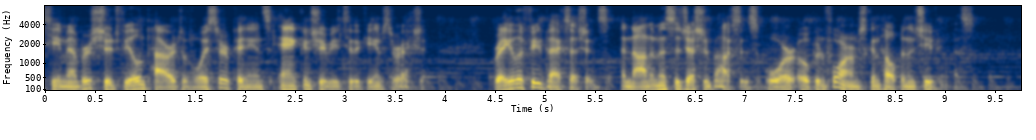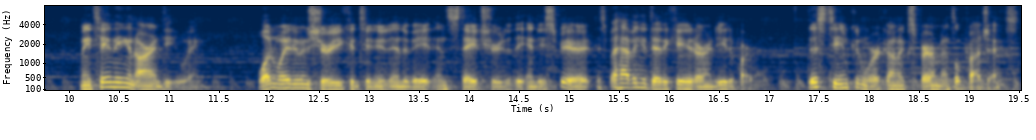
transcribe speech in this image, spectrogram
Team members should feel empowered to voice their opinions and contribute to the game's direction. Regular feedback sessions, anonymous suggestion boxes, or open forums can help in achieving this. Maintaining an R&D wing. One way to ensure you continue to innovate and stay true to the indie spirit is by having a dedicated R&D department. This team can work on experimental projects,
